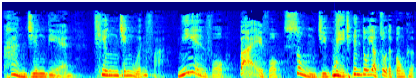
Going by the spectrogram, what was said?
看经典、听经闻法、念佛、拜佛、诵经，每天都要做的功课。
